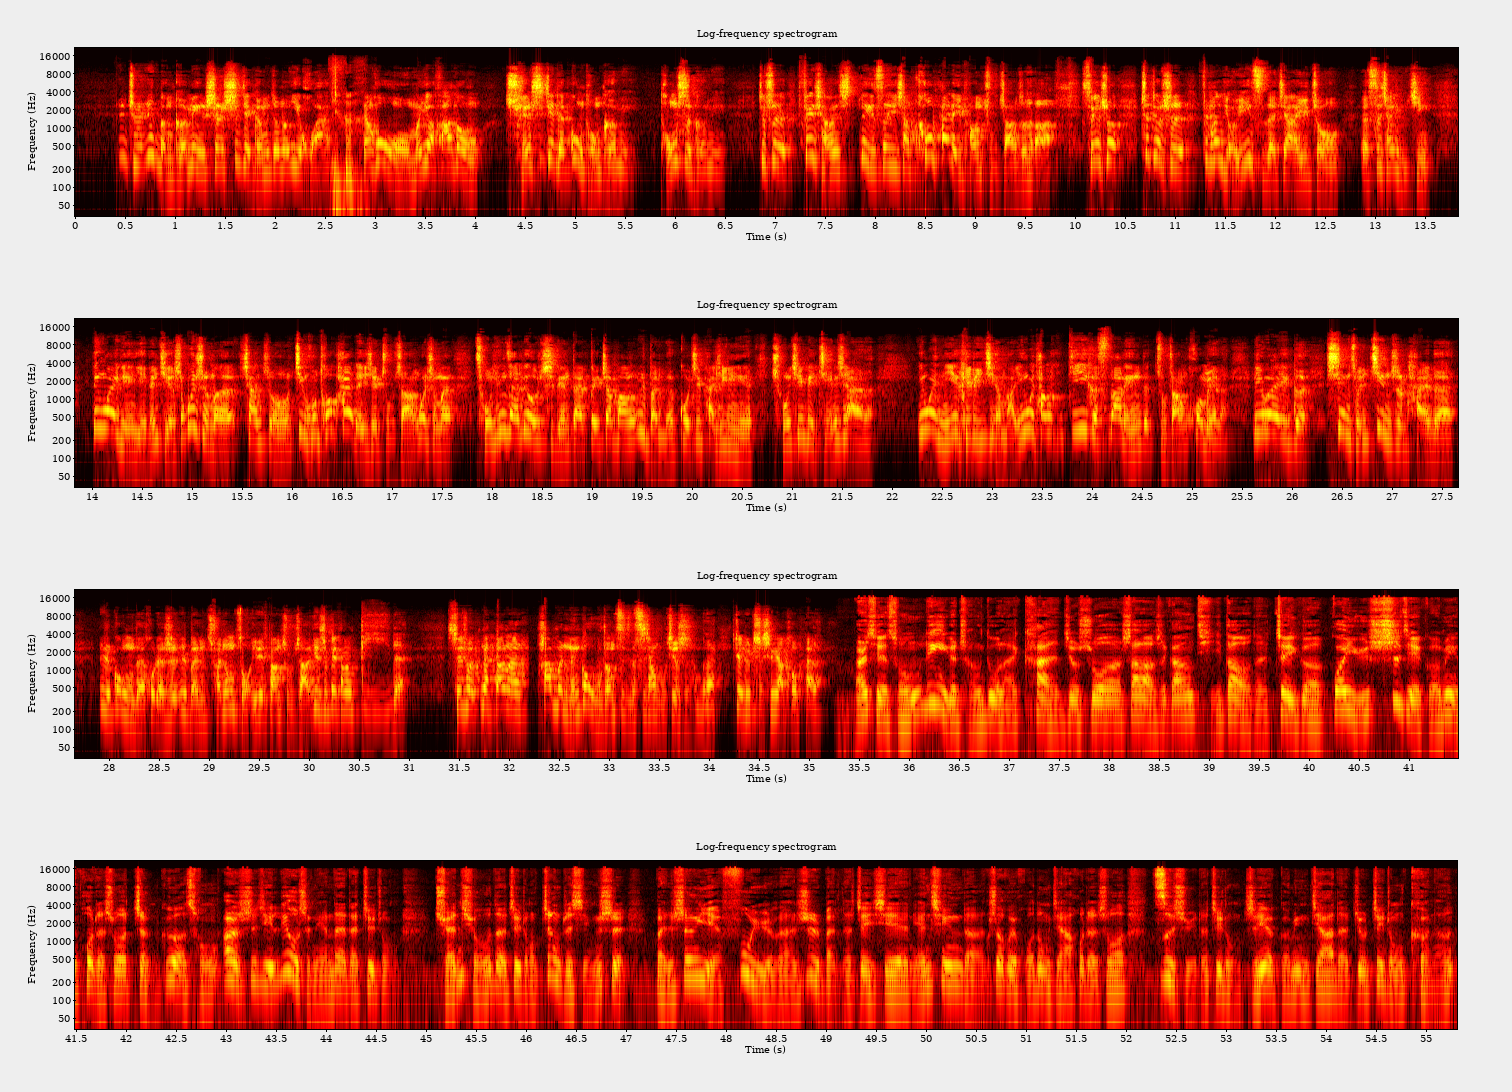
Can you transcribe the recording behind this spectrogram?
就是日本革命是世界革命中的一环，然后我们要发动全世界的共同革命、同时革命。就是非常类似于像托派的一帮主张，知道吧？所以说这就是非常有意思的这样一种呃思想语境。另外一点也能解释为什么像这种近乎托派的一些主张，为什么重新在六十年代被这帮日本的过激派青年重新被捡起来了？因为你也可以理解嘛，因为他们第一个斯大林的主张破灭了，另外一个现存建制派的日共的或者是日本传统左翼的这帮主张又是被他们鄙夷的。所以说，那当然，他们能够武装自己的思想武器是什么呢？这就只剩下托派了。而且从另一个程度来看，就说沙老师刚刚提到的这个关于世界革命，或者说整个从二十世纪六十年代的这种全球的这种政治形势，本身也赋予了日本的这些年轻的社会活动家，或者说自诩的这种职业革命家的就这种可能，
